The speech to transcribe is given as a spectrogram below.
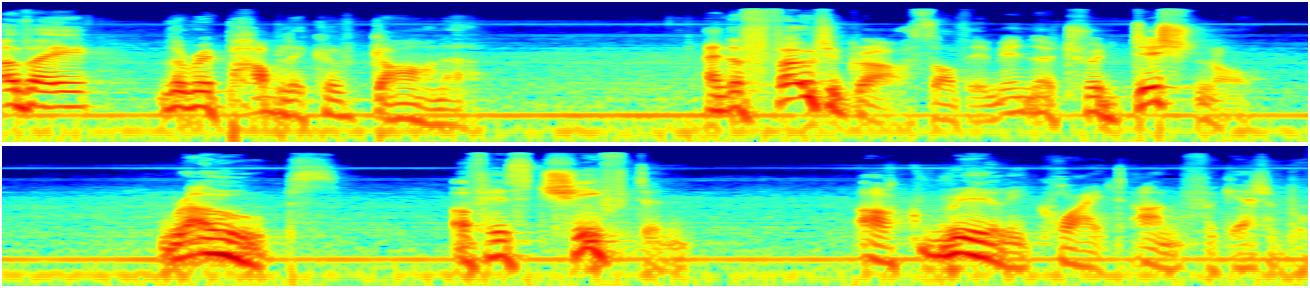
of a, the Republic of Ghana. And the photographs of him in the traditional robes of his chieftain are really quite unforgettable.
